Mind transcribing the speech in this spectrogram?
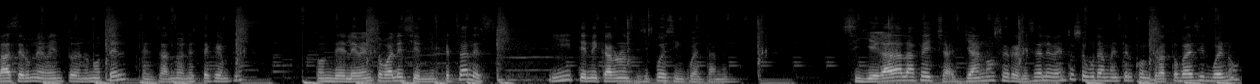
va a hacer un evento en un hotel, pensando en este ejemplo, donde el evento vale 100 mil quetzales y tiene que dar un anticipo de 50 mil. Si llegada la fecha ya no se realiza el evento, seguramente el contrato va a decir, bueno,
